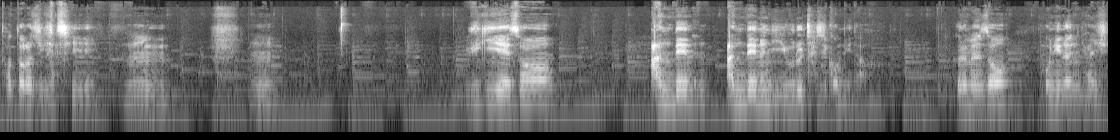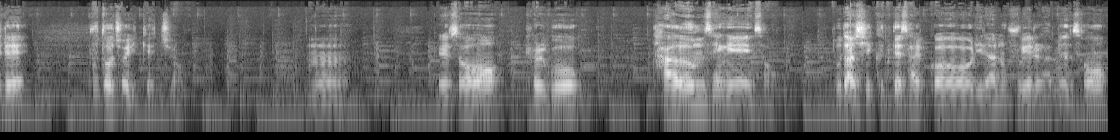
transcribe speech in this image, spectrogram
더 떨어지겠지. 음, 음? 위기에서 안 되는 안 되는 이유를 찾을 겁니다. 그러면서 본인은 현실에 묻어져 있겠죠. 음, 그래서 결국 다음 생애에서 또다시 그때 살 거리라는 후회를 하면서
